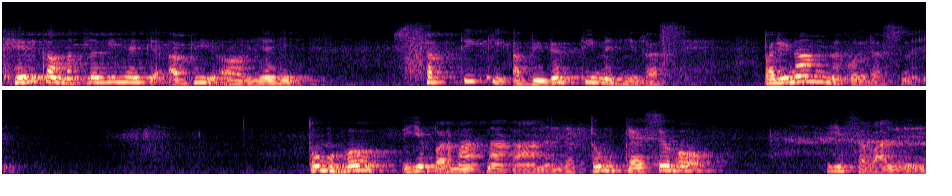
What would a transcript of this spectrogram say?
खेल का मतलब ये है कि अभी और यहीं शक्ति की अभिव्यक्ति में ही रस है, परिणाम में कोई रस नहीं। तुम हो यह परमात्मा का आनंद है। तुम कैसे हो यह सवाल नहीं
